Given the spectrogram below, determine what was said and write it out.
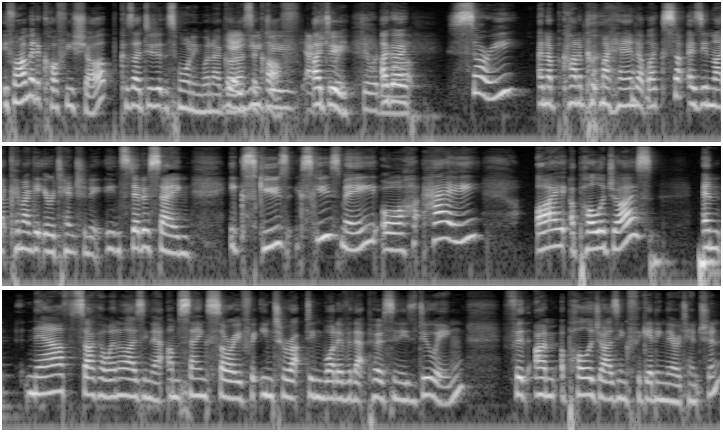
if I'm at a coffee shop, because I did it this morning when I got Yeah, us a do cough, I do. do I go, lot. sorry. And I kind of put my hand up, like, so, as in, like, can I get your attention? Instead of saying, excuse, excuse me, or hey, I apologize. And now psychoanalyzing that, I'm saying sorry for interrupting whatever that person is doing. For I'm apologizing for getting their attention.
